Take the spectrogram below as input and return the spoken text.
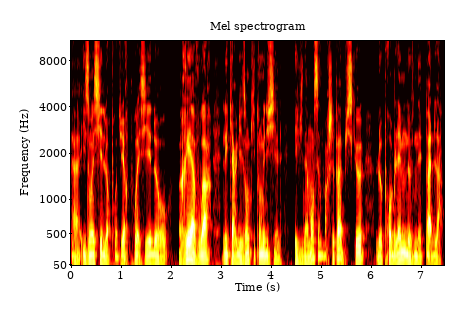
Bah, Ils ont essayé de le reproduire pour essayer de réavoir les cargaisons qui tombaient du ciel. Évidemment, ça ne marchait pas puisque le problème ne venait pas de là.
